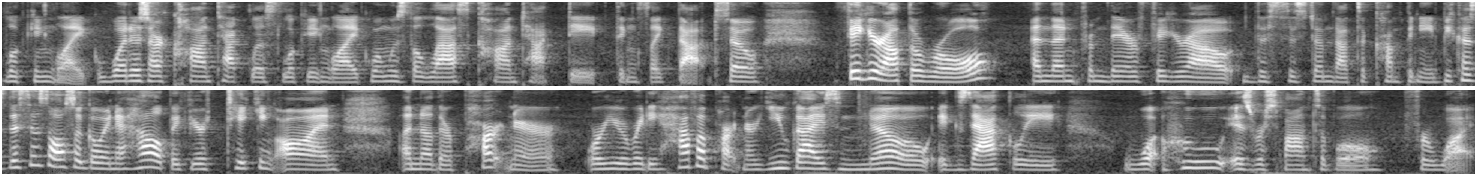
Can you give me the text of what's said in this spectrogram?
looking like? What is our contact list looking like? When was the last contact date? Things like that. So figure out the role and then from there figure out the system that's accompanied because this is also going to help if you're taking on another partner or you already have a partner you guys know exactly what who is responsible for what.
